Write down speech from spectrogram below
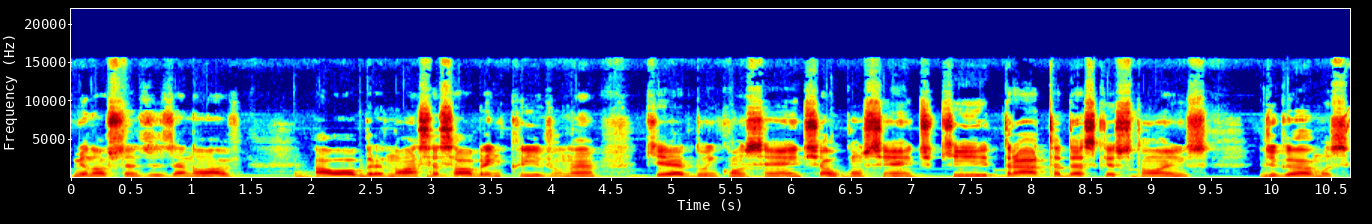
1919 a obra, nossa, essa obra é incrível, né? Que é do inconsciente ao consciente, que trata das questões, digamos,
